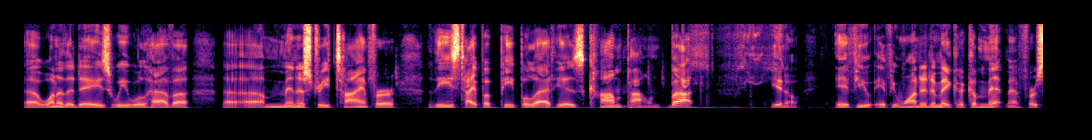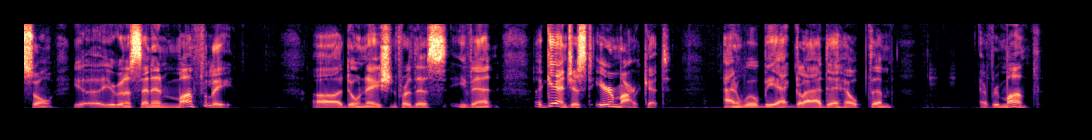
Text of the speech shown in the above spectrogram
uh, one of the days, we will have a, a ministry time for these type of people at his compound. But, you know, if you if you wanted to make a commitment for so you're going to send in monthly uh, donation for this event again just earmark it and we'll be glad to help them every month.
